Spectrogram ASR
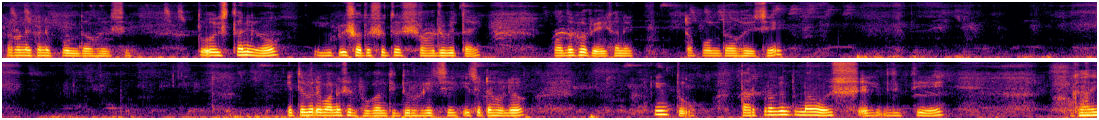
কারণ এখানে পোল দেওয়া হয়েছে। তো স্থানীয় ইউপি সদস্যদের সহযোগিতায় পদক্ষেপে এখানে একটা পোল দেওয়া হয়েছে। এতে করে মানুষের ভোগান্তি দূর হয়েছে, কিছুটা হলেও। কিন্তু তারপরেও কিন্তু মানুষ দিক দিয়ে গাড়ি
